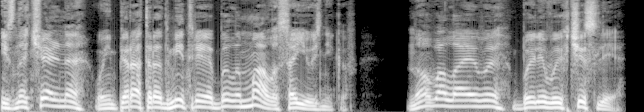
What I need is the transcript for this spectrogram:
Изначально у императора Дмитрия было мало союзников, но Валаевы были в их числе.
